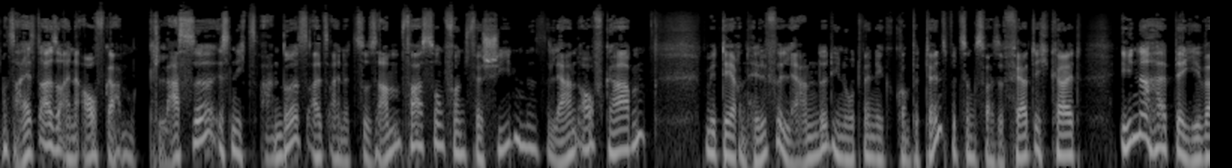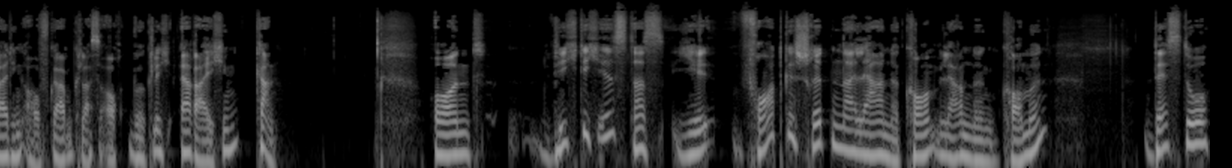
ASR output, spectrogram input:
Das heißt also, eine Aufgabenklasse ist nichts anderes als eine Zusammenfassung von verschiedenen Lernaufgaben, mit deren Hilfe Lernende die notwendige Kompetenz bzw. Fertigkeit innerhalb der jeweiligen Aufgabenklasse auch wirklich erreichen kann. Und wichtig ist, dass je fortgeschrittener Lerne, komm, Lernenden kommen, desto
